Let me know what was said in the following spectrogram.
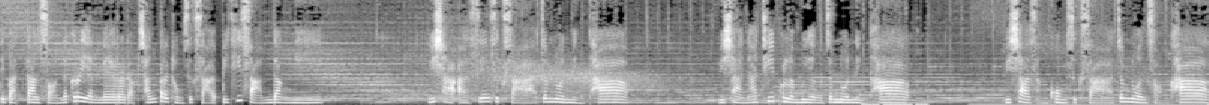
ฏิบัติการสอนนักเรียนในระดับชั้นประถมศึกษาปีที่ 3 ดังนี้ วิชาอาเซียนศึกษาจำนวน 1 คาบ วิชาหน้าที่พลเมืองจำนวนหนึ่งคาบ วิชาสังคมศึกษาจำนวนสองคาบ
